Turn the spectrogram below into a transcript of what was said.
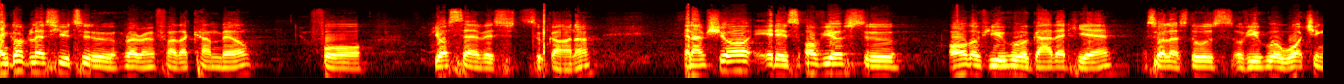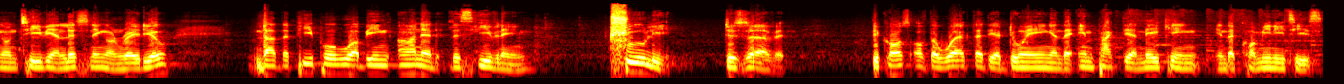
And God bless you too, Reverend Father Campbell, for your service to Ghana. And I'm sure it is obvious to all of you who are gathered here, as well as those of you who are watching on TV and listening on radio, that the people who are being honored this evening truly deserve it because of the work that they are doing and the impact they are making in the communities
